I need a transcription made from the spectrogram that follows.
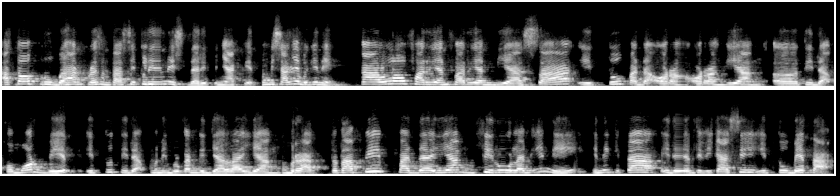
atau perubahan presentasi klinis dari penyakit. Misalnya begini, kalau varian-varian biasa itu pada orang-orang yang uh, tidak komorbid itu tidak menimbulkan gejala yang berat. Tetapi pada yang virulen ini, ini kita identifikasi itu beta,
